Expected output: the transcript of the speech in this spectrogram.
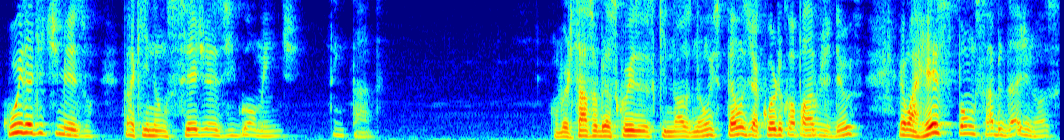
cuida de ti mesmo, para que não sejas igualmente tentado. Conversar sobre as coisas que nós não estamos de acordo com a palavra de Deus é uma responsabilidade nossa.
